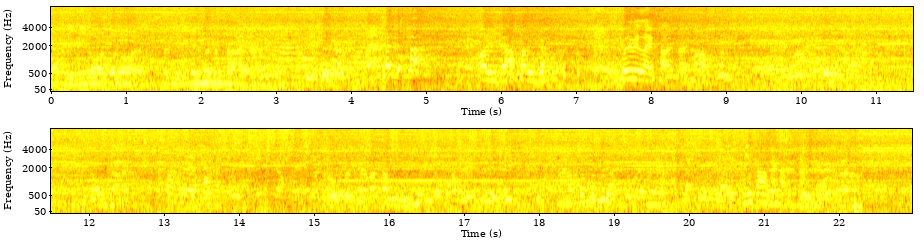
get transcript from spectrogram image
ถ้าทีนี้รอดก็รอดอะถ้าทีนี้ไม่รอดก็ตายอะครับเอาอีกแล้วเอาอีกแล้วไม่เป็นไรค่ะอาจารย์ครับรู้สึกไงบ้างครับไม่ทราบเลยค่ะถ่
